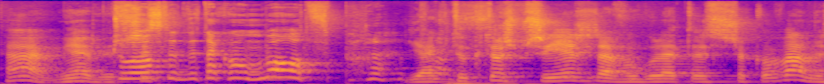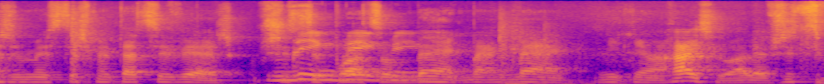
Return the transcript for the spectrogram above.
tak, nie, Czułam wszyscy, wtedy taką moc. jak tu ktoś przyjeżdża w ogóle, to jest szokowany, że my jesteśmy tacy, wiesz, wszyscy Bling, płacą bling, bang, bang, bang. Nikt nie ma hajsu, ale wszyscy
